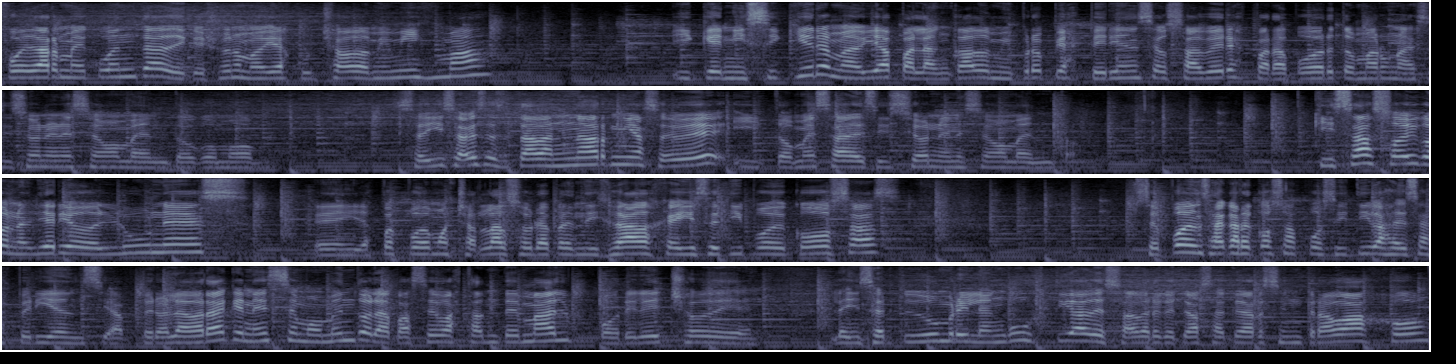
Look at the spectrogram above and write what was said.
fue darme cuenta de que yo no me había escuchado a mí misma y que ni siquiera me había apalancado mi propia experiencia o saberes para poder tomar una decisión en ese momento. Como se dice, a veces estaba en Narnia, se ve, y tomé esa decisión en ese momento. Quizás hoy con el diario del lunes, eh, y después podemos charlar sobre aprendizaje y ese tipo de cosas, se pueden sacar cosas positivas de esa experiencia, pero la verdad que en ese momento la pasé bastante mal por el hecho de la incertidumbre y la angustia de saber que te vas a quedar sin trabajo,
